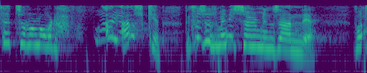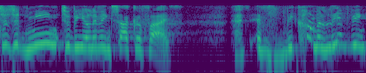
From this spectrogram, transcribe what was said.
said to the Lord, I ask him, because there's many sermons on there. What does it mean to be a living sacrifice? Become a living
